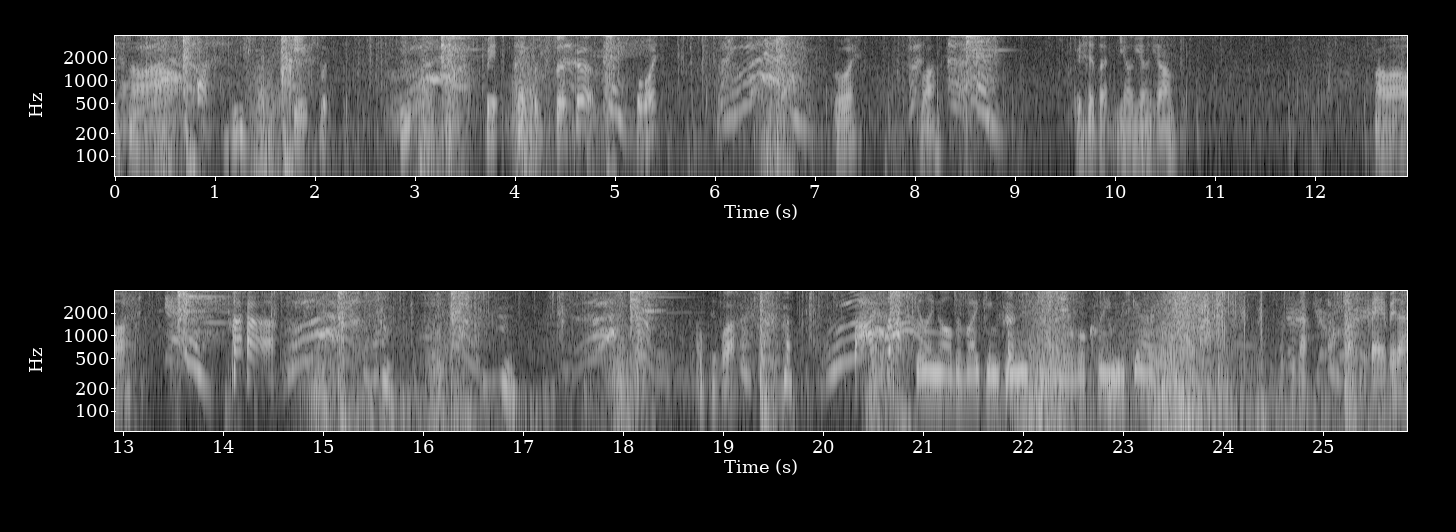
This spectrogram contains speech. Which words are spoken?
อย่าเก็บเป็ดเป็ดเป็ดเซอร์เกอร์โอ้ยโอ้ยวะไม่ใช่แต่ยังยังยังมามามาฮ่าฮ่าเอาสิวะตายซะ Killing all the Vikings in this area will claim the garrison. สวัสดีนะแปลไม่ได้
